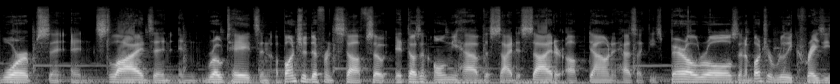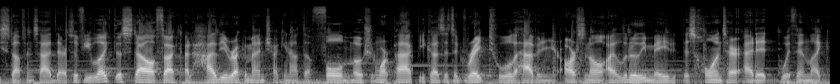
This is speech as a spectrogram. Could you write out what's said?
warps and, and slides and, and rotates and a bunch of different stuff. So it doesn't only have the side to side or up down. It has like these barrel rolls and a bunch of really crazy stuff inside there. So if you like this style effect, I'd highly recommend checking out the full Motion Warp pack because it's it's a great tool to have it in your arsenal. I literally made this whole entire edit within like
